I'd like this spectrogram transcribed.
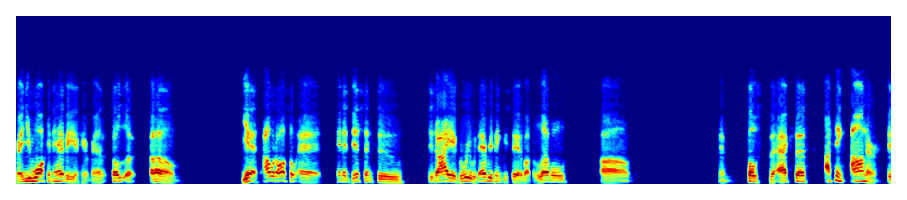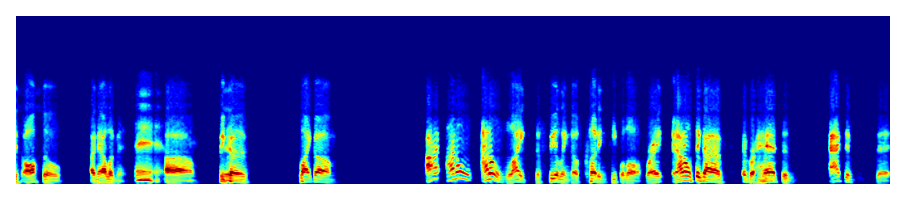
man, you walking heavy in here, man. So look, um, yes, I would also add in addition to, I agree with everything you said about the levels um, and close to the access. I think honor is also an element uh, because, yeah. like, um, I I don't I don't like the feeling of cutting people off, right? And I don't think I've ever had to actively do that.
